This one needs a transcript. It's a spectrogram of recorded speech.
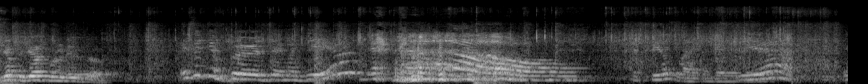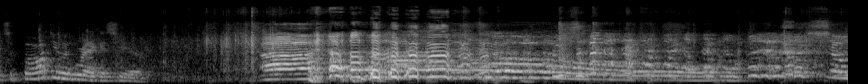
You have to guess what it is though. Is it your birthday, my dear? oh, It feels like a birthday. yeah. It's a party when Greg is here. Uh. So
